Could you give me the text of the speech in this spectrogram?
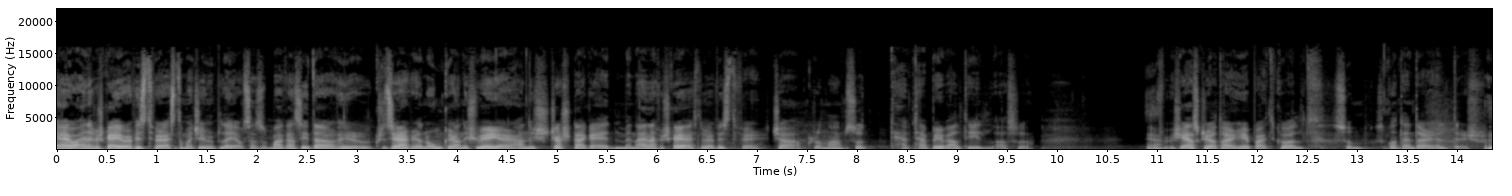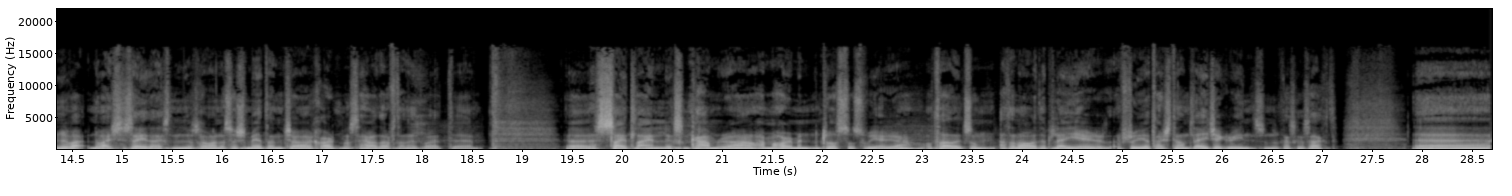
Ja, ja, en av var först förresten när man kommer i playoffs. Alltså man kan sitta och höra och kritisera för en unker, han är ikke han är ikke størst nægge men en av är reist först för tja krona. så det blir väl till, alltså. Ja. Vi ska skriva at det här på ett kvöld, som kontent helt där. Nu var jag ikke säga det, nu så var det sosial medier, tja, kvart måste ha där aftan, det var et sideline liksom kamera och han har men trots så svär ja och ta liksom att han har ett player fria touchdown till AJ Green som du kanske har sagt Eh,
